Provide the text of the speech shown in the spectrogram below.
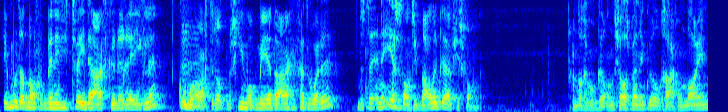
ik moet dat nog binnen die twee dagen kunnen regelen. Kom Mhm. erachter dat het misschien wat meer dagen gaat worden. Dus in de eerste instantie baal ik er eventjes van. Omdat ik ook heel enthousiast ben, ik wil graag online.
